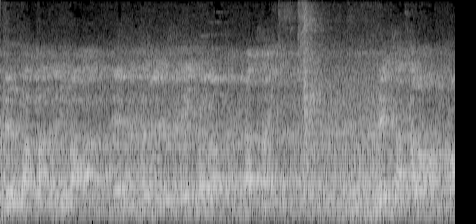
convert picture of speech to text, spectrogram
13番乗り場、全部ブル乗り場にご乗車ください。電車の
